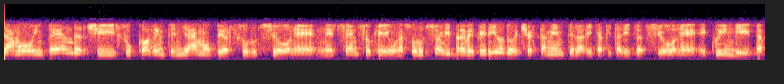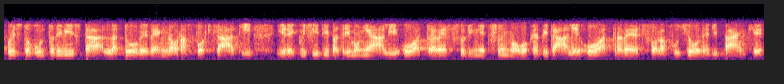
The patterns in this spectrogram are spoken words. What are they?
dobbiamo intenderci su cosa intendiamo per soluzione, nel senso che una soluzione di breve periodo è certamente la ricapitalizzazione e quindi da questo punto di vista laddove vengono rafforzati i requisiti patrimoniali o attraverso l'iniezione di nuovo capitale o attraverso la fusione di banche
